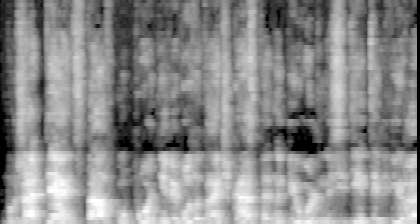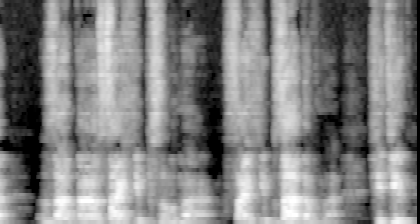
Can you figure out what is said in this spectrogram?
Мы же опять ставку подняли, вот эта очкастая Набиулина сидит, Эльвира Зада Сахибзовна, Сахибзадовна, сидит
